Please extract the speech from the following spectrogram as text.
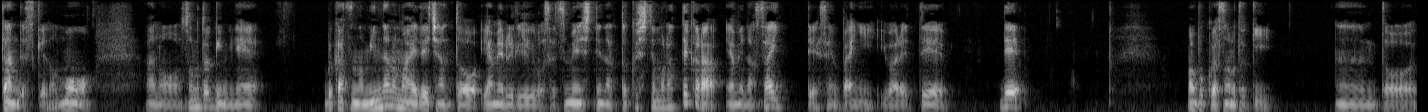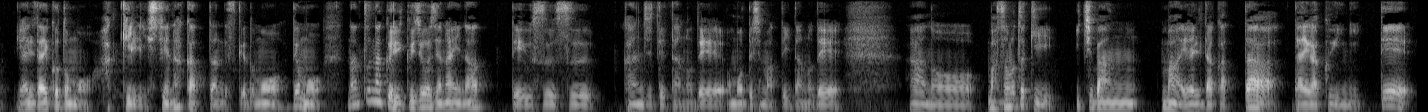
たんですけども、あの、その時にね、部活のみんなの前でちゃんと辞める理由を説明して納得してもらってから辞めなさいって先輩に言われて、で、まあ僕はその時、うんと、やりたいこともはっきりしてなかったんですけども、でも、なんとなく陸上じゃないなってうすうす感じてたので、思ってしまっていたので、あの、まあ、その時、一番、まあ、やりたかった大学院に行って、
